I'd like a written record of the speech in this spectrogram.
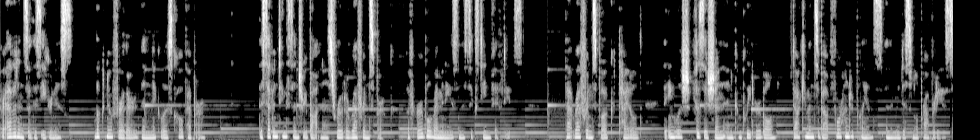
For evidence of this eagerness, look no further than Nicholas Culpeper. The 17th century botanist wrote a reference book of herbal remedies in the 1650s. That reference book, titled The English Physician and Complete Herbal, documents about 400 plants and their medicinal properties.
